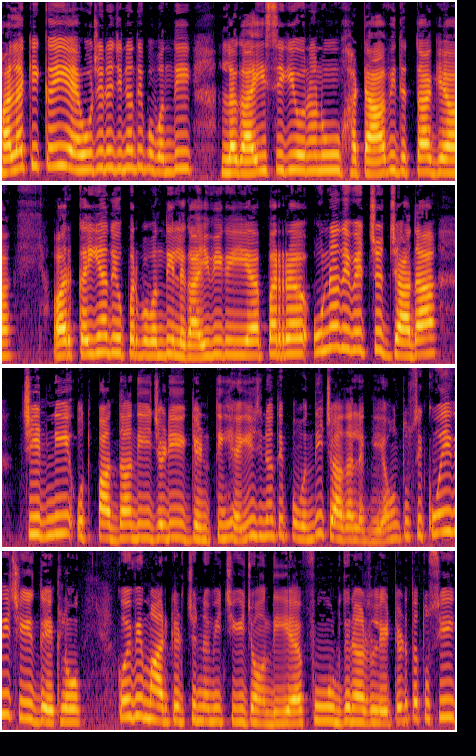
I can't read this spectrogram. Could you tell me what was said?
ਹਾਲਾਂਕਿ ਕਈ ਇਹੋ ਜਿਹੇ ਨੇ ਜਿਨ੍ਹਾਂ ਤੇ ਪਾਬੰਦੀ ਲਗਾਈ ਸੀਗੀ, ਉਹਨਾਂ ਨੂੰ ਹਟਾ ਵੀ ਦਿੱਤਾ ਗਿਆ ਔਰ ਕਈਆਂ ਦੇ ਉੱਪਰ ਪਾਬੰਦੀ ਲਗਾਈ ਵੀ ਗਈ ਹੈ। ਪਰ ਉਹਨਾਂ ਦੇ ਵਿੱਚ ਜ਼ਿਆਦਾ ਚੀਨੀ ਉਤਪਾਦਾਂ ਦੀ ਜਿਹੜੀ ਗਿਣਤੀ ਹੈਗੀ, ਜਿਨ੍ਹਾਂ ਤੇ ਪਾਬੰਦੀ ਜ਼ਿਆਦਾ ਲੱਗੀ ਆ, ਹੁਣ ਤੁਸੀਂ ਕੋਈ ਵੀ ਚੀਜ਼ ਦੇਖ ਲਓ, ਕੋਈ ਵੀ ਮਾਰਕੀਟ 'ਚ ਨਵੀਂ ਚੀਜ਼ ਆਉਂਦੀ ਹੈ ਫੂਡ ਦੇ ਨਾਲ ਰਿਲੇਟਡ ਤਾਂ ਤੁਸੀਂ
